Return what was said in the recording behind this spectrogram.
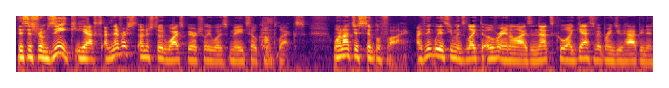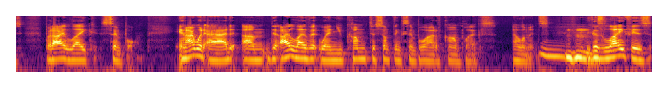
This is from Zeke. He asks, "I've never understood why spiritually was made so complex. Why not just simplify? I think we as humans like to overanalyze, and that's cool, I guess, if it brings you happiness, but I like simple. And I would add um, that I love it when you come to something simple out of complex elements. Mm-hmm. Because life is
